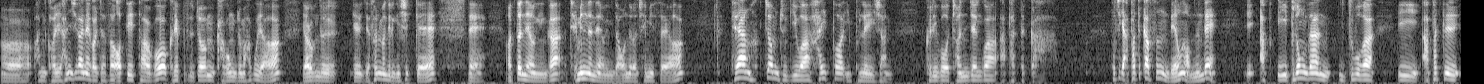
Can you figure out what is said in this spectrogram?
어, 한 거의 한 시간에 걸쳐서 업데이트하고 그래프도 좀 가공 좀 하고요. 여러분들께 이제 설명드리기 쉽게 네, 어떤 내용인가 재밌는 내용입니다. 오늘은 재밌어요. 태양 흑점 주기와 하이퍼 인플레이션 그리고 전쟁과 아파트 값. 솔직히 아파트 값은 내용은 없는데 이, 아- 이 부동산 유튜버가 이 아파트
